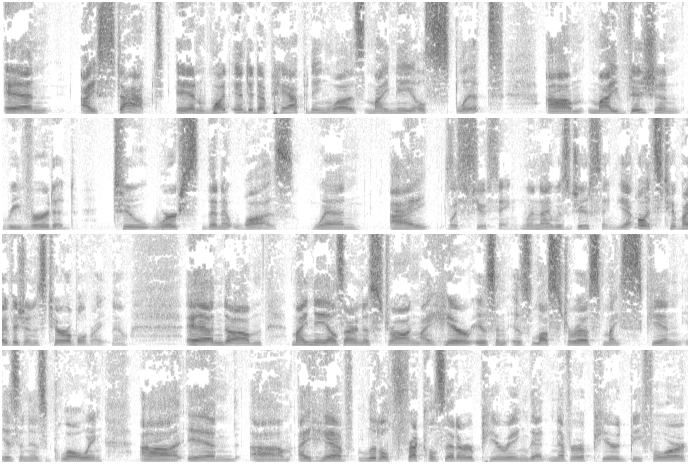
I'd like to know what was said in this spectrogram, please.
and I stopped. And what ended up happening was my nails split, um, my vision reverted to worse than it was when I was juicing. When I was juicing, yeah. Oh, it's ter- my vision is terrible right now, and um, my nails aren't as strong. My hair isn't as lustrous. My skin isn't as glowing, uh, and um, I have little freckles that are appearing that never appeared before.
